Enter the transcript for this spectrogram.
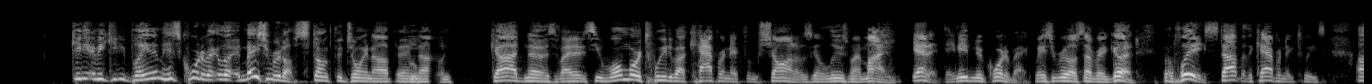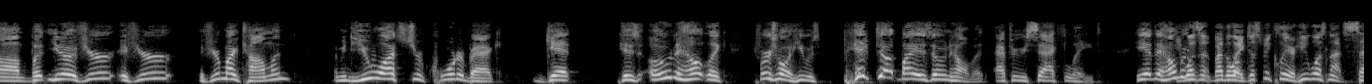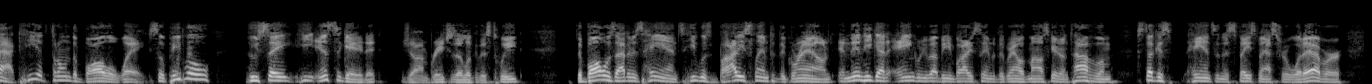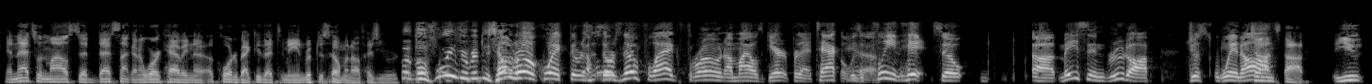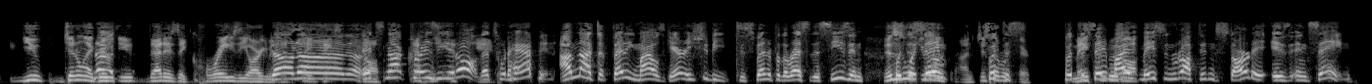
Can you? I mean, can you blame him? His quarterback. Look, Mason Rudolph stunk the joint up, and um, God knows if I didn't see one more tweet about Kaepernick from Sean, I was going to lose my mind. Get it? They need a new quarterback. Mason Rudolph's not very good, but please stop with the Kaepernick tweets. Um, but you know, if you're if you're if you're Mike Tomlin, I mean, you watched your quarterback get his own help. Like, first of all, he was picked up by his own helmet after he was sacked late. He had the He helmet. wasn't, by the way, oh. just to be clear, he was not sacked. He had thrown the ball away. So people who say he instigated it, John Breech, as I look at this tweet, The ball was out of his hands. He was body slammed to the ground, and then he got angry about being body slammed to the ground with Myles Garrett on top of him, stuck his hands in his face mask or whatever, and that's when Myles said, "That's not going to work having a, a quarterback do that to me," and ripped his helmet off as you were. But before he even ripped his Well, helmet, real quick, there was there was oh. no flag thrown on Myles Garrett for that tackle. It was Yeah. a clean hit. So uh, Mason Rudolph just went off. John, stop. You you generally agree No. with you. That is a crazy argument. No, no, no, no, no. It's not crazy at all. That's what happened. I'm not defending Myles Garrett. He should be suspended for the rest of the season. This but is what you same, wrote, John. Just but so we're the, clear. but Mason to say Rudolph- Mason Rudolph didn't start it is insane.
